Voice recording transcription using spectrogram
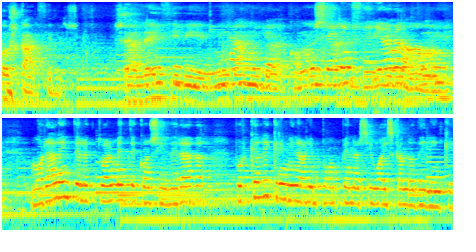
os cárceles. Se a lei civil mira a muller como un ser inferior ao home, moral e intelectualmente considerada, por que a lei criminal impón penas iguais cando delinque?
